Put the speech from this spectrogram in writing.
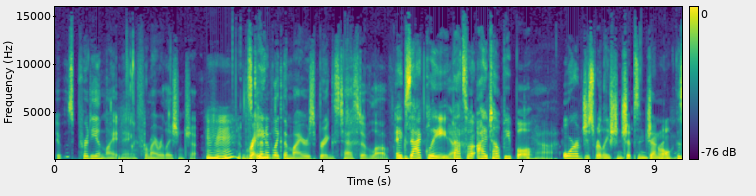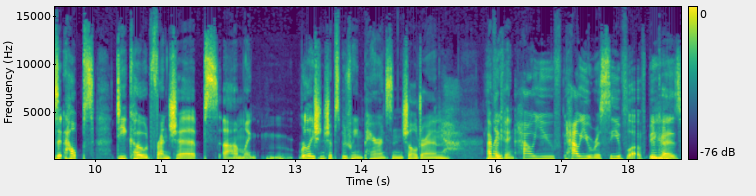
It was pretty enlightening for my relationship. Mm-hmm, it's right? kind of like the Myers Briggs test of love. Exactly. That's what I tell people. Yeah. Or of just relationships in general, because it helps decode friendships, um, like mm, relationships between parents and children, And, like, everything. how you how you receive love because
